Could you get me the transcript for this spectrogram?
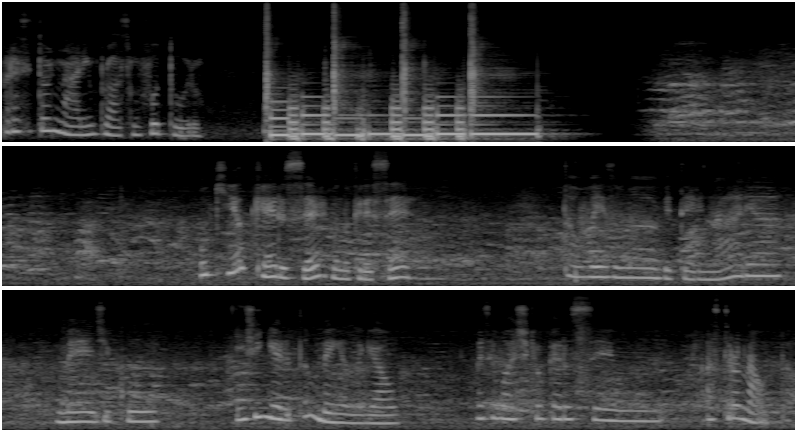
para se tornarem o próximo futuro. O que eu quero ser quando crescer? Talvez uma veterinária, médico, engenheiro também é legal, mas eu acho que eu quero ser um astronauta.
